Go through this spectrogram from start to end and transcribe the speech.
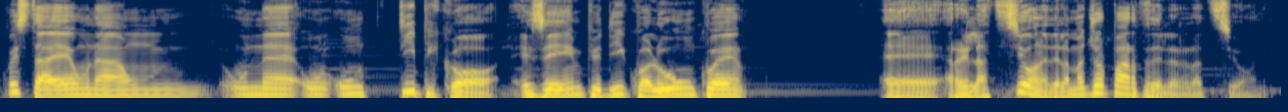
questo è una, un, un, un, un, tipico esempio di qualunque eh, relazione, della maggior parte delle relazioni.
